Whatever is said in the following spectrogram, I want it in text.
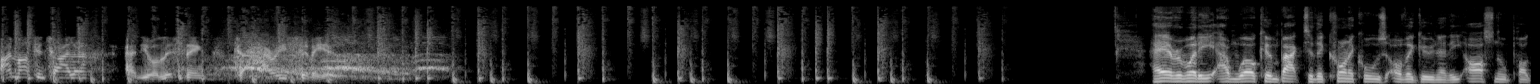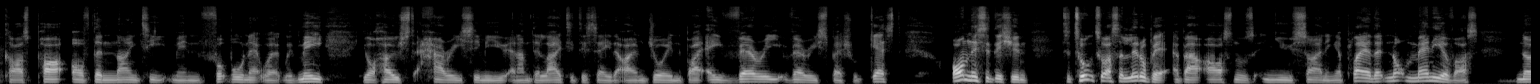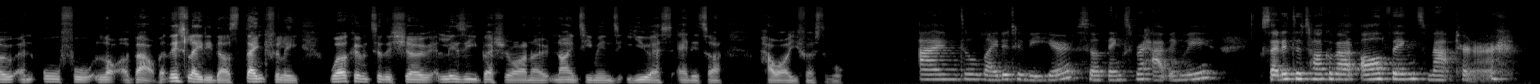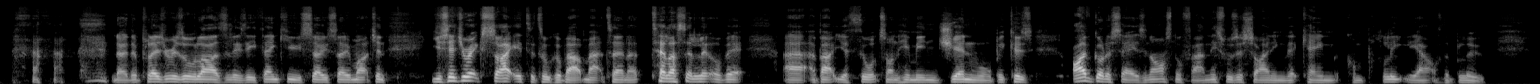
I'm Martin Tyler, and you're listening to Harry Symeou. Hey, everybody, and welcome back to the Chronicles of a Gooner, the Arsenal podcast, part of the 90 Min Football Network. With me, your host, Harry Symeou, and I'm delighted to say that I am joined by a very, very special guest on this edition to talk to us a little bit about Arsenal's new signing, a player that not many of us know an awful lot about, but this lady does, thankfully. Welcome to the show, Lizzy Becherano, 90 Min's US editor. How are you, first of all? I'm delighted to be here. So thanks for having me. Excited to talk about all things Matt Turner. no, the pleasure is all ours, Lizzy. Thank you so, so much. And you said you're excited to talk about Matt Turner. Tell us a little bit uh, about your thoughts on him in general, because I've got to say, as an Arsenal fan, this was a signing that came completely out of the blue.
